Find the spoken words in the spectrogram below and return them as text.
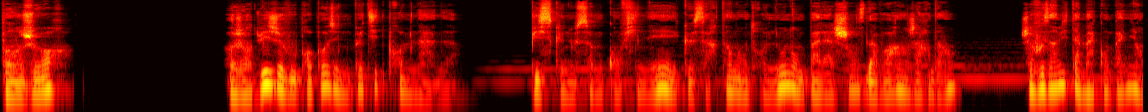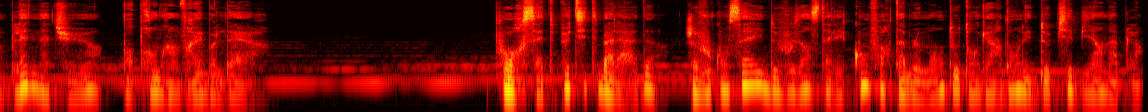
Bonjour. Aujourd'hui, je vous propose une petite promenade. Puisque nous sommes confinés et que certains d'entre nous n'ont pas la chance d'avoir un jardin, je vous invite à m'accompagner en pleine nature pour prendre un vrai bol d'air. Pour cette petite balade, je vous conseille de vous installer confortablement tout en gardant les deux pieds bien à plat,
